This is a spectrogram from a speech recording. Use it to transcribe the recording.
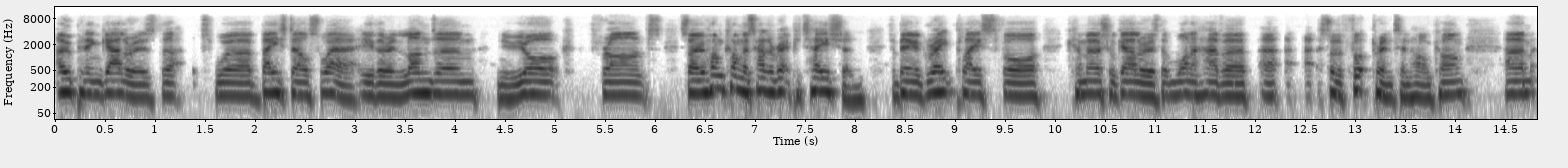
opening galleries that were based elsewhere, either in London, New York, France. So Hong Kong has had a reputation for being a great place for commercial galleries that want to have a, a, a sort of footprint in Hong Kong. Um,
